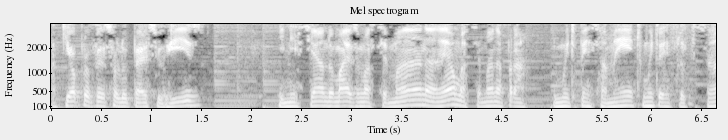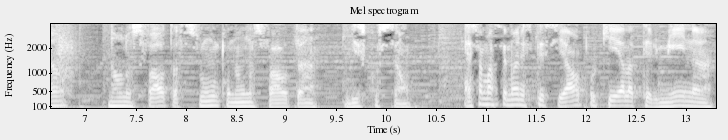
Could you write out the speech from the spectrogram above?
Aqui é o professor Lupércio Riso. Iniciando mais uma semana, né? Uma semana para muito pensamento, muita reflexão. Não nos falta assunto, não nos falta discussão. Essa é uma semana especial porque ela termina,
